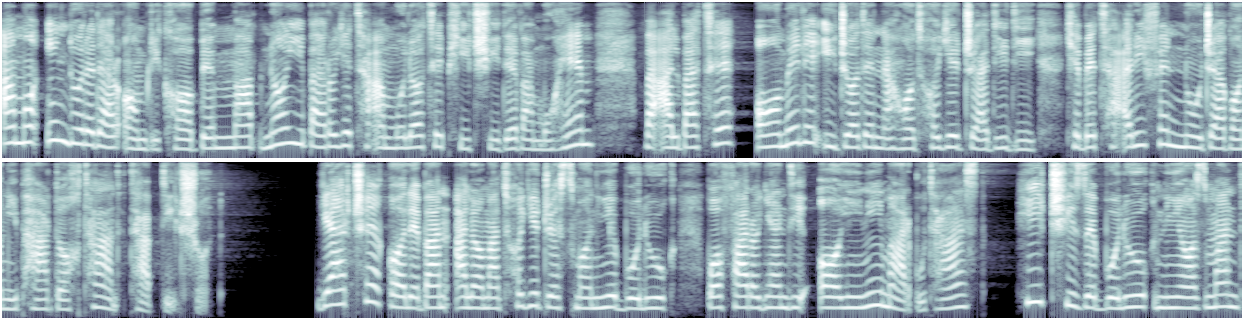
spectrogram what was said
اما این دوره در آمریکا به مبنایی برای تأملات پیچیده و مهم و البته عامل ایجاد نهادهای جدیدی که به تعریف نوجوانی پرداختند تبدیل شد. گرچه غالبا علامتهای جسمانی بلوغ با فرایندی آینی مربوط است، هیچ چیز بلوغ نیازمند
